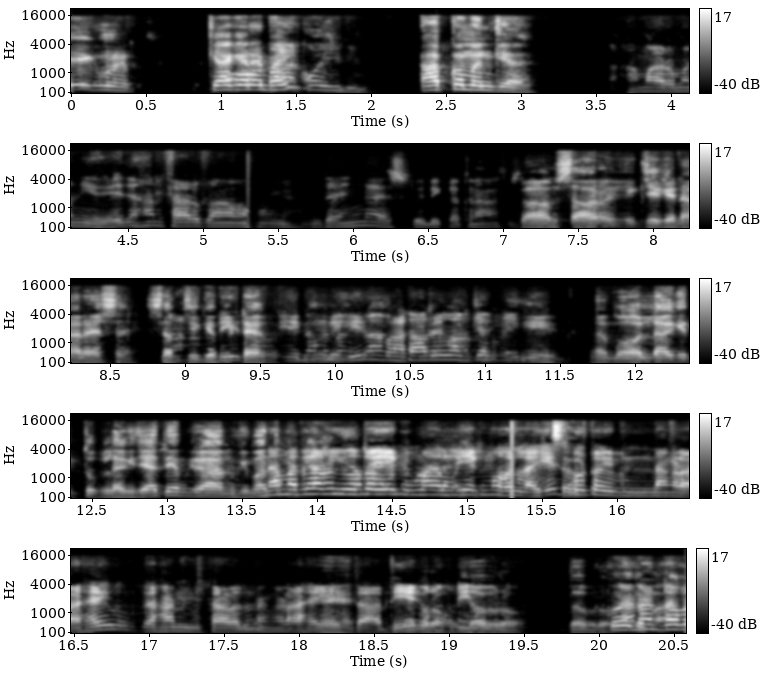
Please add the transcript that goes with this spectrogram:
एक मिनट। क्या कह रहे हैं भाई? कोई भी। आपका मन क्या है? हमारा मन ये है जहाँ सारो गाँव हो हम रहेंगे इसको दिक्कत ना गाँव सारो एक जगह ना रहे से सब जगह पिटे सारो ही। मोहल्ला की तुक लग जाती है ग्राम की मत ना मतलब ये तो एक एक मोहल्ला है छोटो नंगड़ा है जहाँ सारो नंगड़ा है साथ ही दबरो दबरो कोई ना दब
